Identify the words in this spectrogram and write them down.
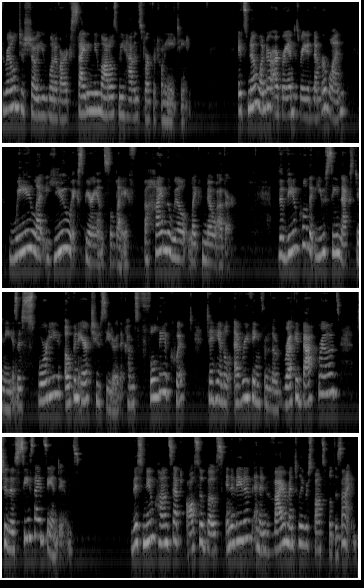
thrilled to show you one of our exciting new models we have in store for 2018. It's no wonder our brand is rated number one. We let you experience life behind the wheel like no other. The vehicle that you see next to me is a sporty open air two seater that comes fully equipped to handle everything from the rugged back roads to the seaside sand dunes. This new concept also boasts innovative and environmentally responsible design,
